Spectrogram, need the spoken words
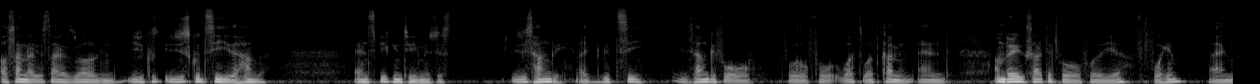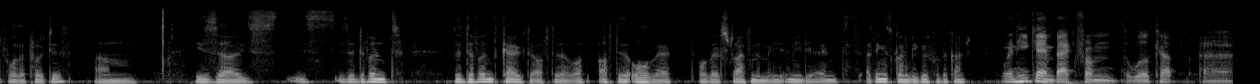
our sunrise side as well, and you you just could see the hunger. And speaking to him is just he's just hungry. Like you could see he's hungry for for for what's what's coming, and I'm very excited for for the year for him and for the Proteas. Um, he's uh, he's, he's he's a different he's a different character after after all that all that strife in the media, media, and I think it's going to be good for the country. When he came back from the World Cup, uh,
